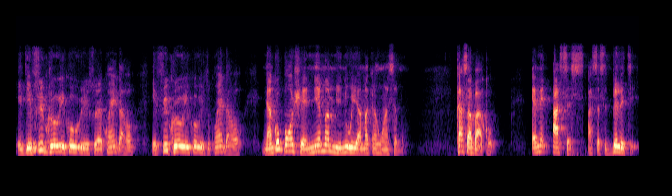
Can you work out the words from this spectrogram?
Nti efiri kuro ekowuri so ɛkwan da hɔ. Efiri kuro wei kɔ wei so kwan da hɔ. Nyankopɔn hwɛ nneɛma mmienu wei a maka ho asɛm. Kasa baako. Ɛne access accessibility.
